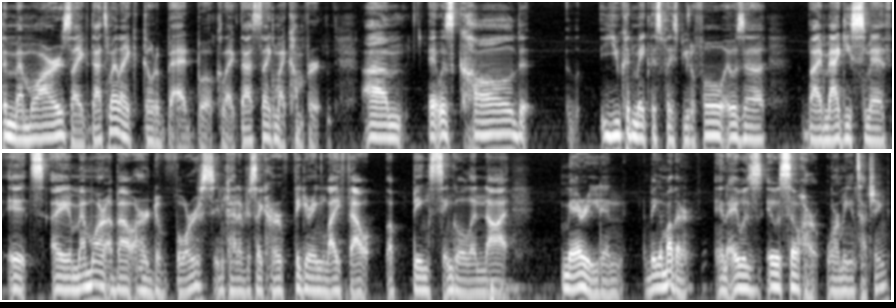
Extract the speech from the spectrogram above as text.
the memoirs, like that's my like go to bed book. Like that's like my comfort. Um, it was called "You Could Make This Place Beautiful." It was a by Maggie Smith. It's a memoir about her divorce and kind of just like her figuring life out of being single and not married and being a mother. And it was it was so heartwarming and touching.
